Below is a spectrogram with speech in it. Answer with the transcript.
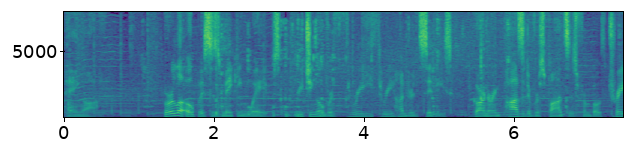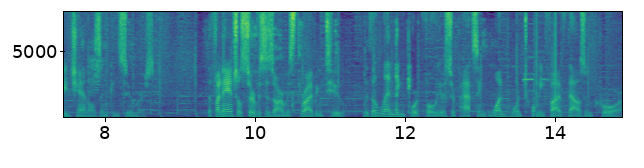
paying off. Birla Opus is making waves, reaching over three 300 cities, garnering positive responses from both trade channels and consumers. The financial services arm is thriving too, with a lending portfolio surpassing 125,000 crore,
